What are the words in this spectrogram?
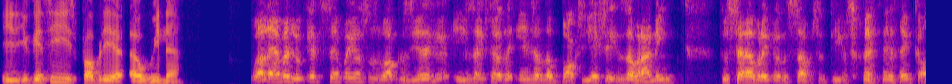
he, you can see he's probably a, a winner. Well, have a look at Ceballos as well, because he's actually on the edge of the box. He actually ends up running to celebrate with the substitutes when they call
